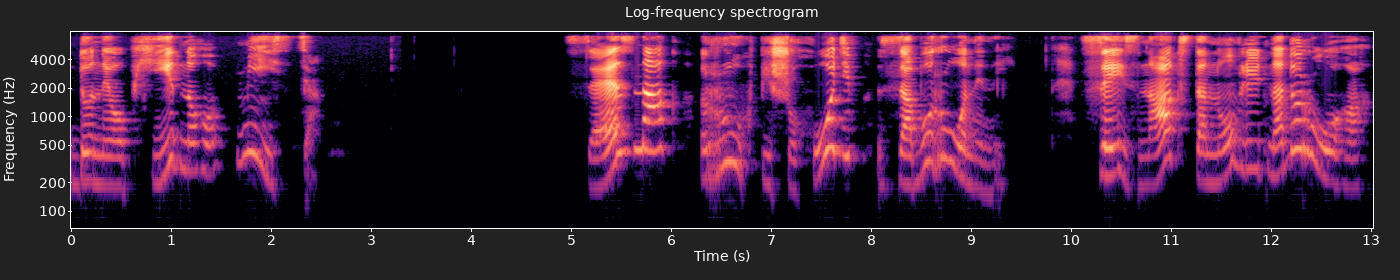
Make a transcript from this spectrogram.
до необхідного місця. Це знак рух пішоходів заборонений. Цей знак встановлюють на дорогах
